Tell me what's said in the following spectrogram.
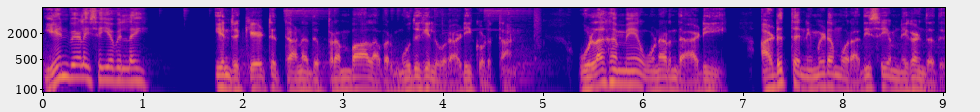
ஏன் வேலை செய்யவில்லை? என்று கேட்டு தனது பிரம்பால் அவர் முதுகில் ஒரு அடி கொடுத்தான். உலகமே உணர்ந்த அடி அடுத்த நிமிடம் ஒரு அதிசயம் நிகழ்ந்தது.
